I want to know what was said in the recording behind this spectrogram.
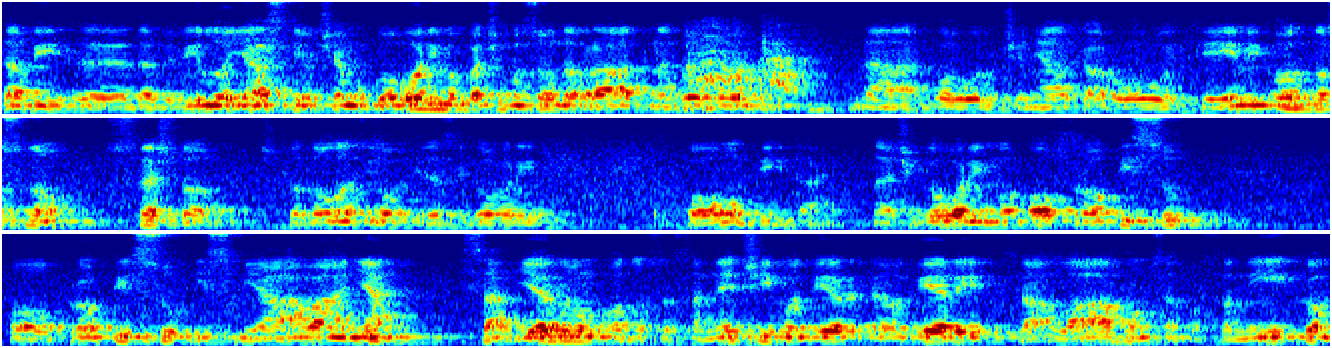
da bi, e, da bi bilo jasnije o čemu govorimo, pa ćemo se onda vratiti na govor, na govor učenjaka o ovoj temi, odnosno sve što, što dolazi u obzir da se govori po ovom pitanju. Znači, govorimo o propisu, o propisu ismijavanja sa vjerom, odnosno sa nečim od, vjer, od vjeri, sa Allahom, sa poslanikom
